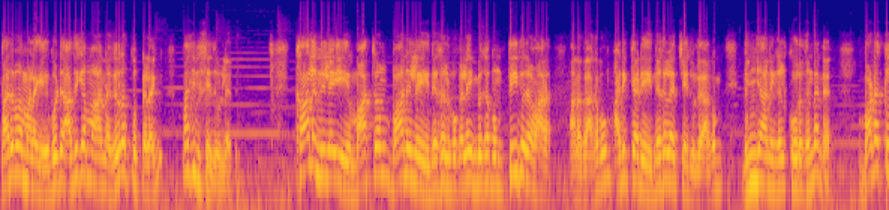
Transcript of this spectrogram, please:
பருவமழையை விட அதிக அதிகமான இறப்புகளை பதிவு செய்துள்ளது. காலநிலை மாற்றம் வானிலை நிகழ்வுகளை மிகவும் தீவிரமானதாகவும் அடிக்கடி நிகழச் செய்துள்ளதாகவும் விஞ்ஞானிகள் கூறுகின்றனர். வடக்கு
